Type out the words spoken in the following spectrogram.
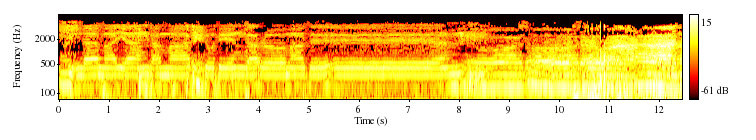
อนามายังธรรมาปิตุติงกโรมาเส โต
